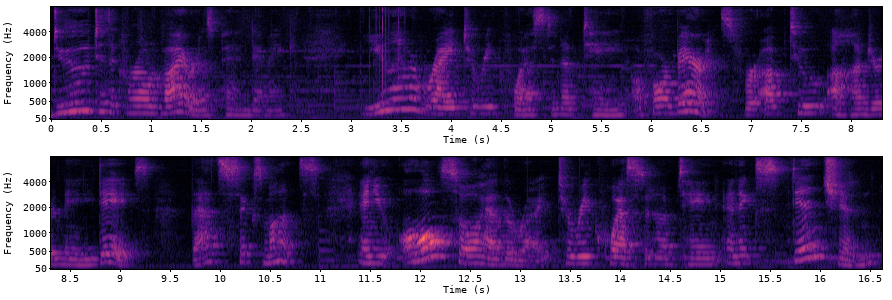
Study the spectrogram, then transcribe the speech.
due to the coronavirus pandemic, you have a right to request and obtain a forbearance for up to 180 days. That's six months. And you also have the right to request and obtain an extension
